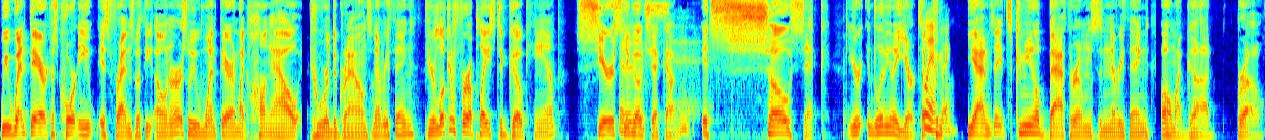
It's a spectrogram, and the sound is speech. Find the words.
We went there because Courtney is friends with the owner, so we went there and like hung out, toured the grounds and everything. If you're looking for a place to go camp, seriously Yeah, go check out. It's so sick. You're living in a yurt. It's like com- yeah, and it's communal bathrooms and everything. Oh my god, bro,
